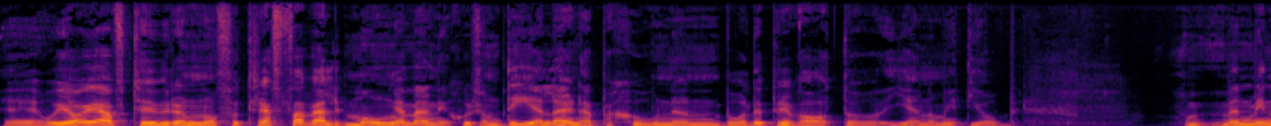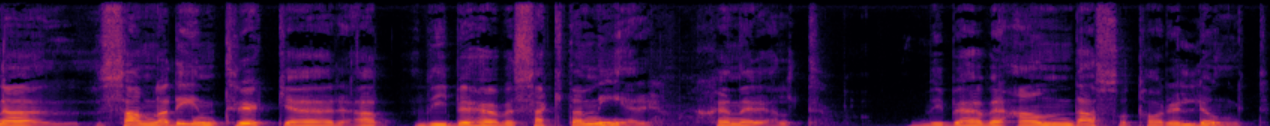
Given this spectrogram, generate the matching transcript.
Eh, och jag har ju haft turen att få träffa väldigt många människor som delar den här passionen både privat och genom mitt jobb. Men mina samlade intryck är att vi behöver sakta ner generellt. Vi behöver andas och ta det lugnt.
